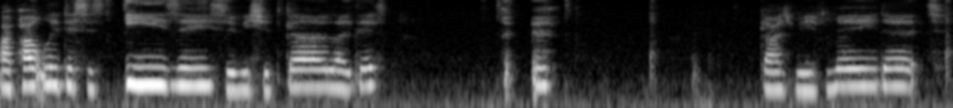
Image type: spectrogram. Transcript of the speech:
Apparently this is easy, so we should go like this. guys, we've made it.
